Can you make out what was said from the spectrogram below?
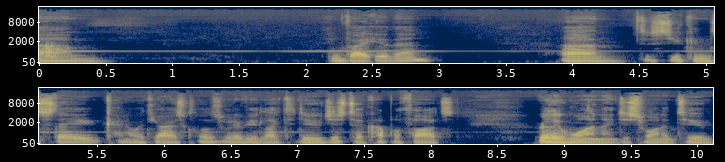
um, invite you then. Um, just you can stay kind of with your eyes closed, whatever you'd like to do. Just a couple thoughts. Really, one, I just wanted to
